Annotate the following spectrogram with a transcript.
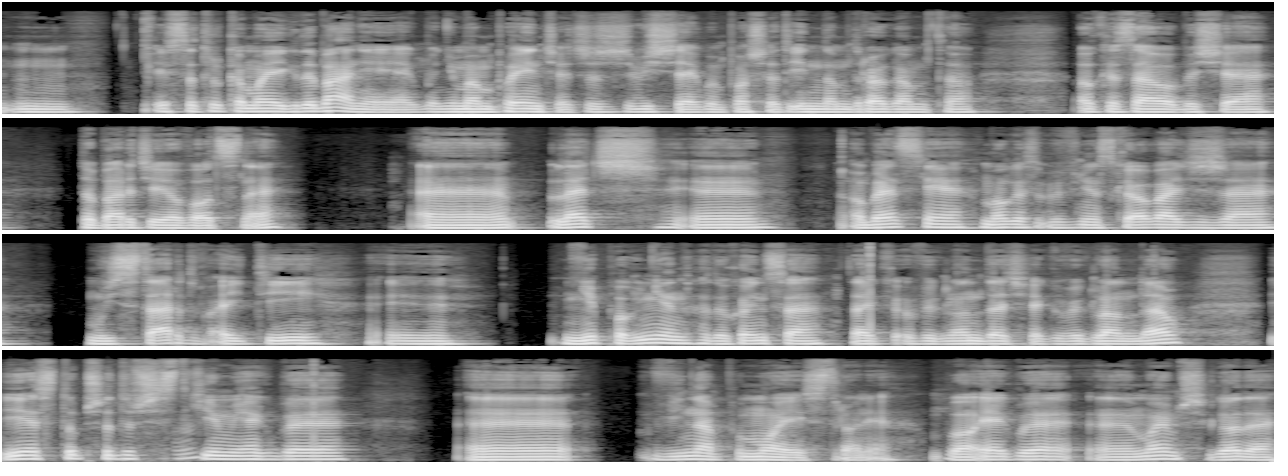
mm, jest to tylko moje gdybanie, jakby nie mam pojęcia, czy rzeczywiście jakbym poszedł inną drogą, to okazałoby się to bardziej owocne. E, lecz Obecnie mogę sobie wnioskować, że mój start w IT y, nie powinien do końca tak wyglądać, jak wyglądał. Jest to przede wszystkim jakby wina po mojej stronie, bo jakby moją przygodę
